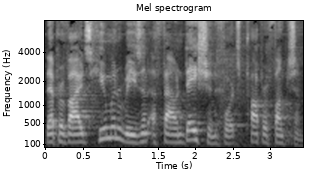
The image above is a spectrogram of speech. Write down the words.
that provides human reason a foundation for its proper function.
